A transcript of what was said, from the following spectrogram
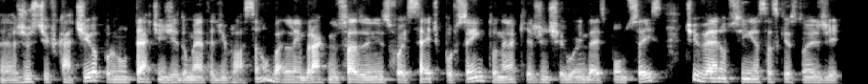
uh, justificativa por não ter atingido meta de inflação, vale lembrar que nos Estados Unidos foi 7%, né, aqui a gente chegou em 10,6%, tiveram sim essas questões de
